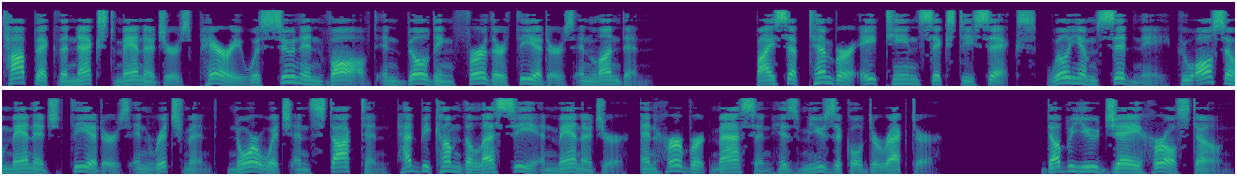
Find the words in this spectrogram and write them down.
Topic the next managers Parry was soon involved in building further theatres in London. By September 1866, William Sidney who also managed theatres in Richmond, Norwich and Stockton had become the lessee and manager, and Herbert Masson his musical director. W. J. Hurlstone,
